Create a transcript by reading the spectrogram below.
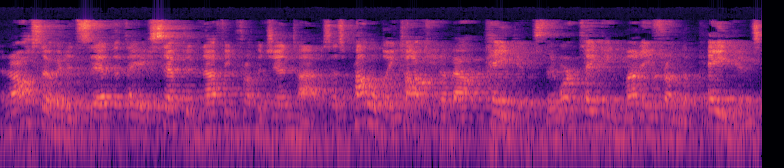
And also it had said that they accepted nothing from the Gentiles. That's probably talking about pagans. They weren't taking money from the pagans,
